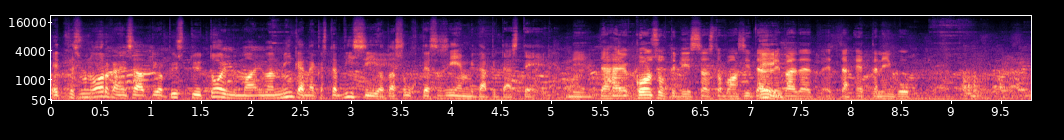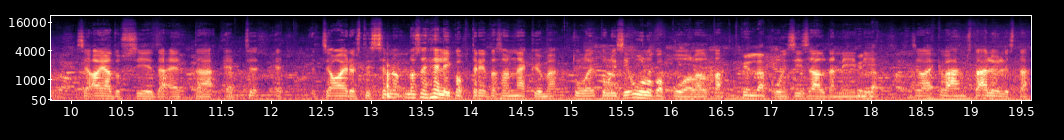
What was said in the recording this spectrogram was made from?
että sun organisaatio pystyy toimimaan ilman minkäännäköistä visiota suhteessa siihen, mitä pitäisi tehdä? Niin, tämähän ei ole konsulttidissausta, vaan sitä ei. ylipäätään, että, että, että niin kuin se ajatus siitä, että, että, että, että se aidosti, se, no, no se helikopteritason näkymä tuli, tulisi ulkopuolelta Kyllä. kuin sisältä, niin, Kyllä. niin se on ehkä vähän semmoista älyllistä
